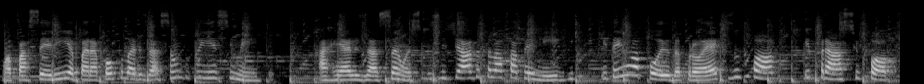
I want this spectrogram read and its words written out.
uma parceria para a popularização do conhecimento. A realização é subsidiada pela FAPEMIG e tem o apoio da ProEx UFOP e Prácio FOP.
